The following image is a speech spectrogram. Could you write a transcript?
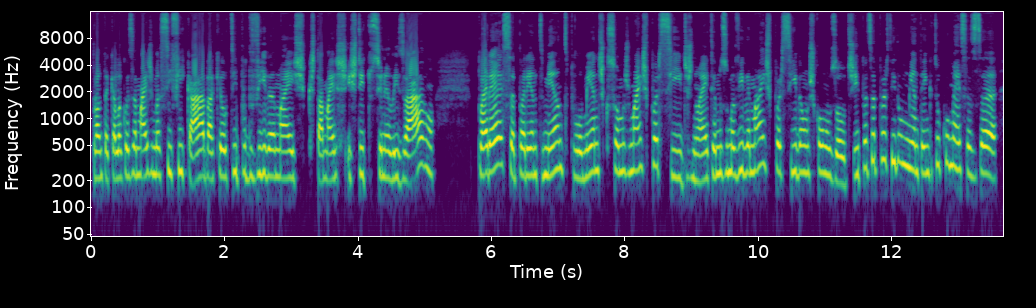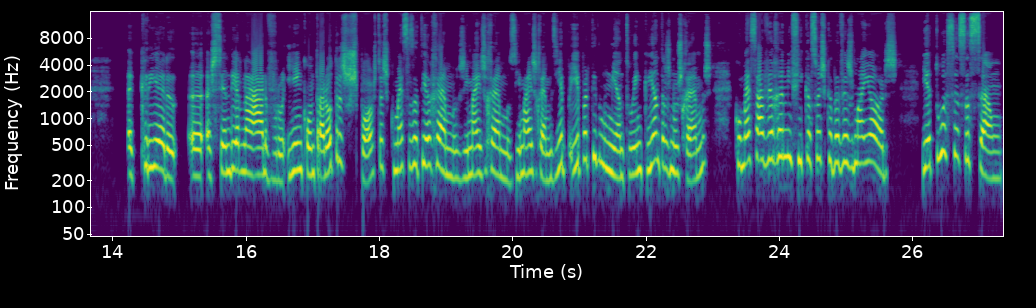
pronto, aquela coisa mais massificada, aquele tipo de vida mais que está mais institucionalizado, parece aparentemente, pelo menos, que somos mais parecidos, não é? Temos uma vida mais parecida uns com os outros. E depois, a partir do momento em que tu começas a, a querer uh, ascender na árvore e encontrar outras respostas, começas a ter ramos e mais ramos e mais ramos. E a, e a partir do momento em que entras nos ramos, começa a haver ramificações cada vez maiores. E a tua sensação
